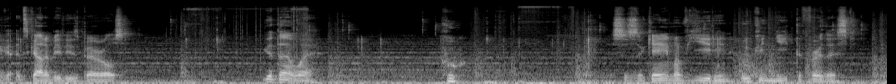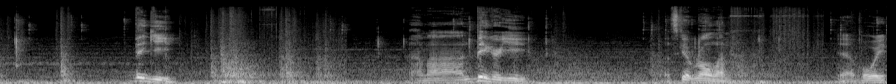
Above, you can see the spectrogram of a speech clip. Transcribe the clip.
That, it's gotta be these barrels. Get that way. Whew. This is a game of yeeting. Who can yeet the furthest? Big yeet. Come on, bigger yeet. Let's get rolling. Yeah, boy.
